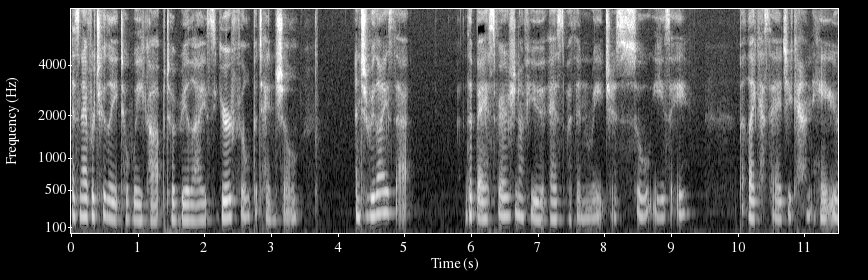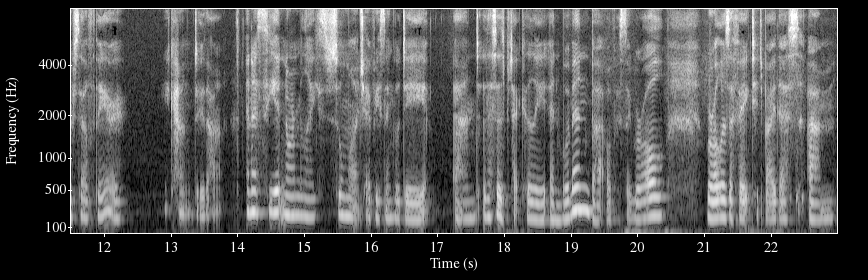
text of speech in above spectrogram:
it's never too late to wake up to realise your full potential and to realise that the best version of you is within reach is so easy. But like I said, you can't hate yourself there. You can't do that. And I see it normalized so much every single day. And this is particularly in women, but obviously we're all we're all as affected by this. Um,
